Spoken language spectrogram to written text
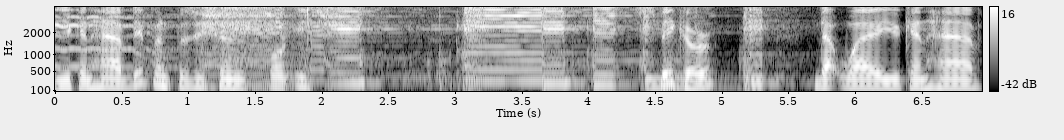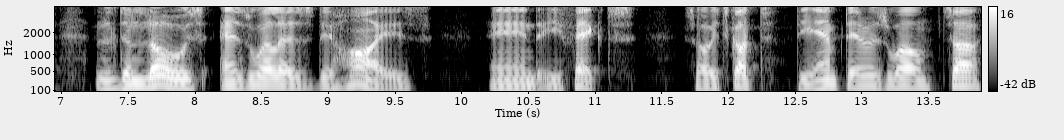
and you can have different positions for each speaker. That way you can have the lows as well as the highs and effects. So it's got the amp there as well. So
